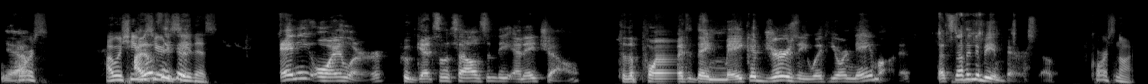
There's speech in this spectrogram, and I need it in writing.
Yeah, of course. I wish he was here to see this. Any Oiler who gets themselves in the NHL to the point that they make a jersey with your name on it, that's nothing to be embarrassed of. Of course not.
